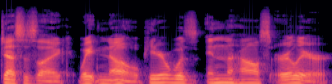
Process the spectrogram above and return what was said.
Jess is like, "Wait, no. Peter was in the house earlier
